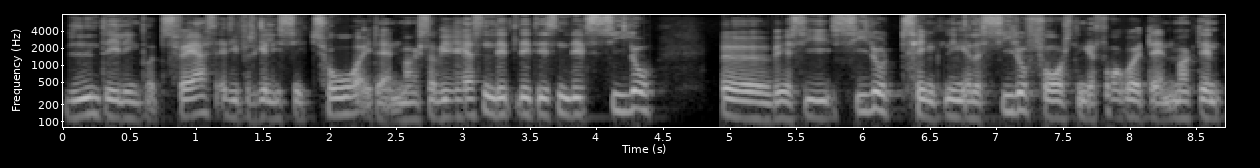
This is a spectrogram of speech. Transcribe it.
videndeling på tværs af de forskellige sektorer i Danmark. Så vi er sådan lidt, lidt, det er sådan lidt silo øh, vil jeg sige, silotænkning eller siloforskning, der foregår i Danmark. Den,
